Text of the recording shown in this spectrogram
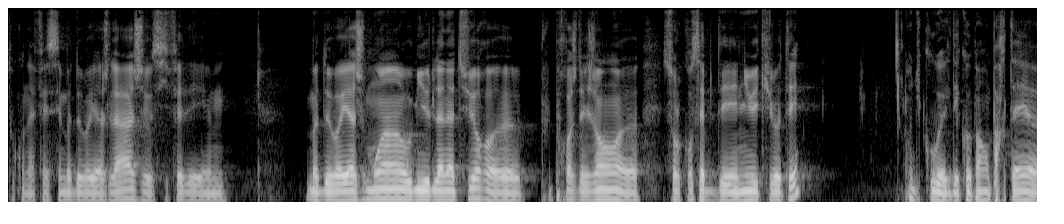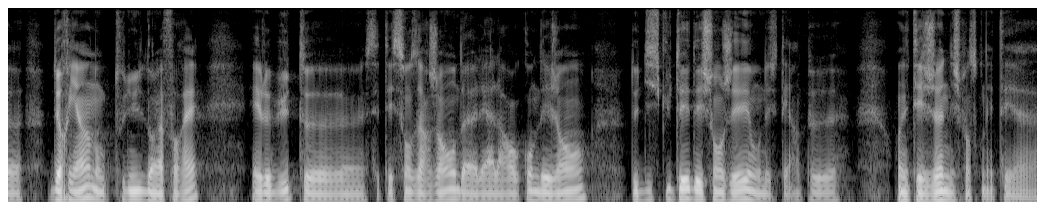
Donc, on a fait ces modes de voyage-là. J'ai aussi fait des modes de voyage moins au milieu de la nature, plus proche des gens, sur le concept des nuits culottées. Du coup, avec des copains, on partait euh, de rien, donc tout nu dans la forêt. Et le but, euh, c'était sans argent, d'aller à la rencontre des gens, de discuter, d'échanger. On était un peu, on était jeunes et je pense qu'on était euh,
